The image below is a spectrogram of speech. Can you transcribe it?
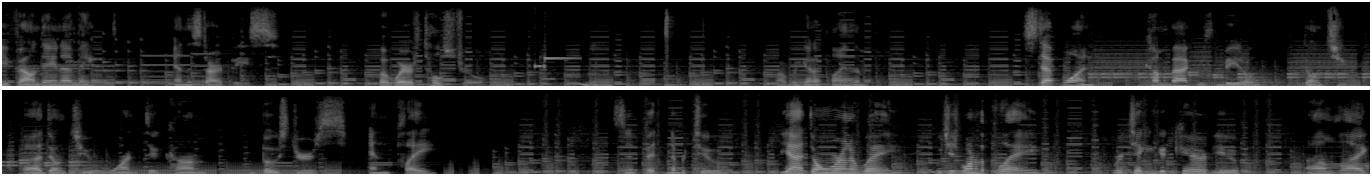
you found Dana, mate, and the star piece. But where's Toadstool? Hmm. Well, we gotta find them. Step one. Come back, Mr. Beetle. Don't you, uh, don't you want to come boosters and play? Snifit number two. Yeah, don't run away. We just wanted to play. We're taking good care of you. Um, like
